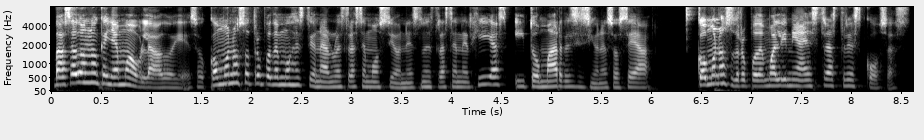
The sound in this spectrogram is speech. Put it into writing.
basado en lo que ya hemos hablado y eso, ¿cómo nosotros podemos gestionar nuestras emociones, nuestras energías y tomar decisiones? O sea, ¿cómo nosotros podemos alinear estas tres cosas?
